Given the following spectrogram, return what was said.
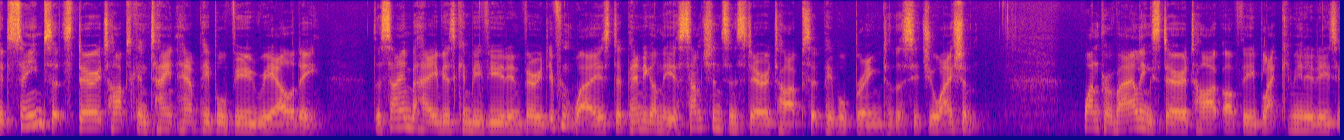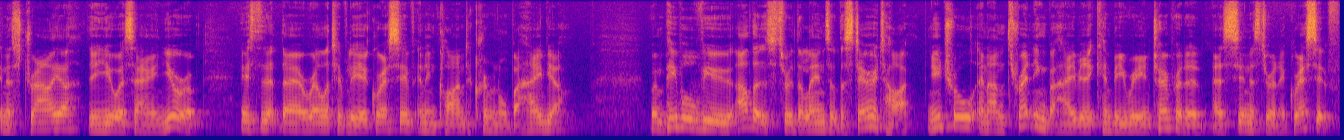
It seems that stereotypes can taint how people view reality. The same behaviours can be viewed in very different ways depending on the assumptions and stereotypes that people bring to the situation. One prevailing stereotype of the black communities in Australia, the USA and Europe is that they are relatively aggressive and inclined to criminal behaviour. When people view others through the lens of the stereotype, neutral and unthreatening behaviour can be reinterpreted as sinister and aggressive.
